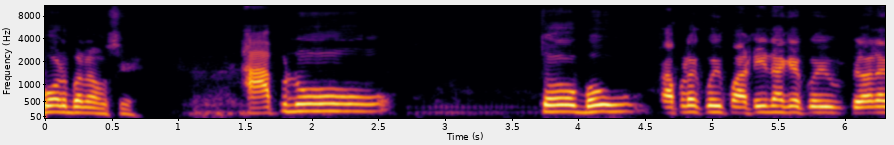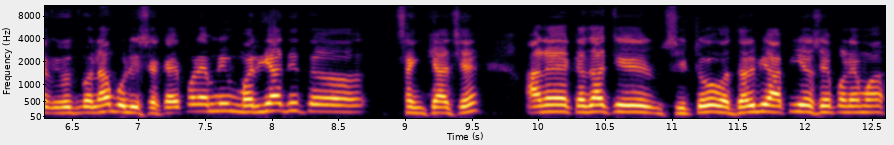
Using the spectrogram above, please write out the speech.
બોર્ડ બનાવશે. આપનું તો બહુ આપણે કોઈ પાર્ટીના કે કોઈ પેલાના વિરુદ્ધમાં ના બોલી શકાય, પણ એમની મર્યાદિત સંખ્યા છે. અને કદાચ સીટો વધારે બી આપી હશે, પણ એમાં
